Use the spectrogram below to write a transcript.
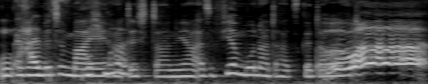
Ein also Mitte Mai hatte ich dann, ja. Also vier Monate hat's gedauert. Wow,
